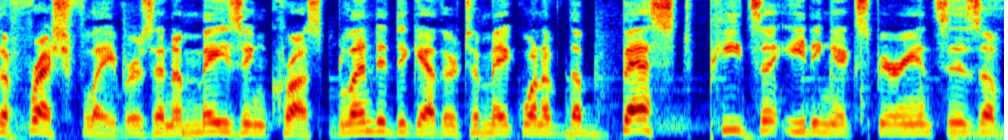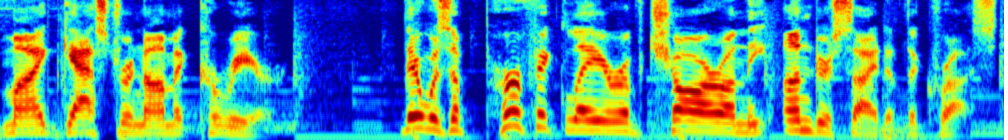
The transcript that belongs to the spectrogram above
The fresh flavors and amazing crust blended together to make one of the best pizza eating experiences of my gastronomic career. There was a perfect layer of char on the underside of the crust,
